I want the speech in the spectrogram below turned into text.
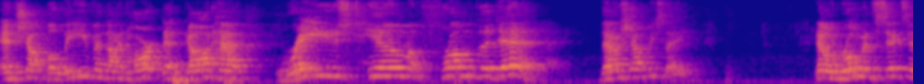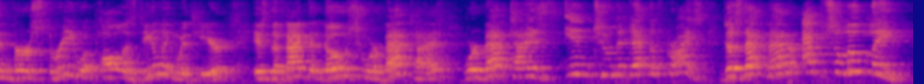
and shalt believe in thine heart that God hath raised him from the dead, thou shalt be saved. Now, in Romans 6 and verse 3, what Paul is dealing with here is the fact that those who were baptized were baptized into the death of Christ. Does that matter? Absolutely.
